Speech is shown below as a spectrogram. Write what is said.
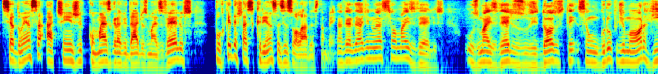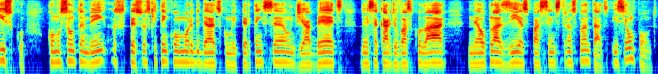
se a doença atinge com mais gravidade os mais velhos, por que deixar as crianças isoladas também? Na verdade, não é só mais velhos. Os mais velhos, os idosos, são um grupo de maior risco, como são também as pessoas que têm comorbidades como hipertensão, diabetes, doença cardiovascular, neoplasias, pacientes transplantados. Esse é um ponto.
